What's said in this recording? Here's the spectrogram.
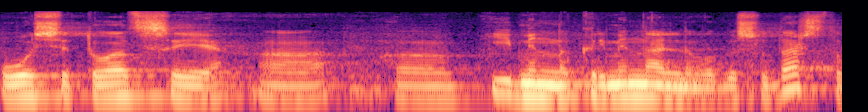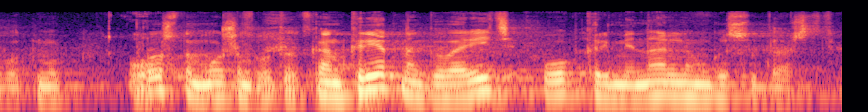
о ситуации а, а, именно криминального государства, вот мы о, просто можем вот это. конкретно говорить о криминальном государстве,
